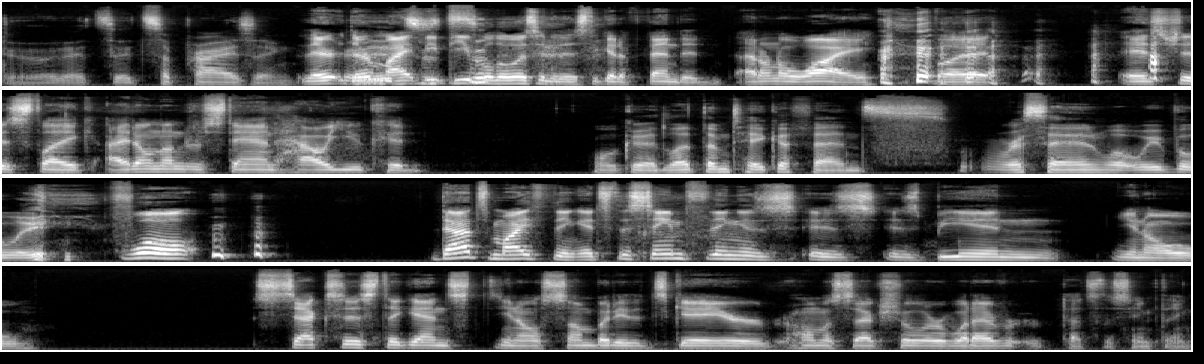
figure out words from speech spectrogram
Dude, it's it's surprising. There there might be people that listen to this to get offended. I don't know why. but- It's just like I don't understand how you could. well, good. Let them take offense. We're saying what we believe. Well, that's my thing. It's the same thing as is is being you know sexist against you know somebody that's gay or homosexual or whatever. That's the same thing.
